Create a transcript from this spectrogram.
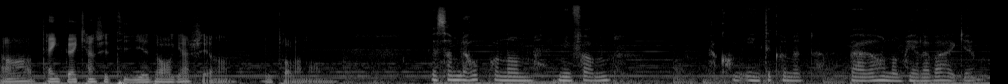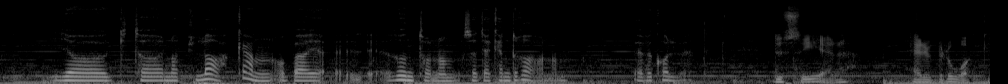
ja, tänk dig kanske tio dagar sedan du talade med honom. Jag samlar ihop honom i min famn. Jag kommer inte kunna bära honom hela vägen. Jag tar något lakan och börjar runt honom så att jag kan dra honom över golvet. Du ser herr Bråk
